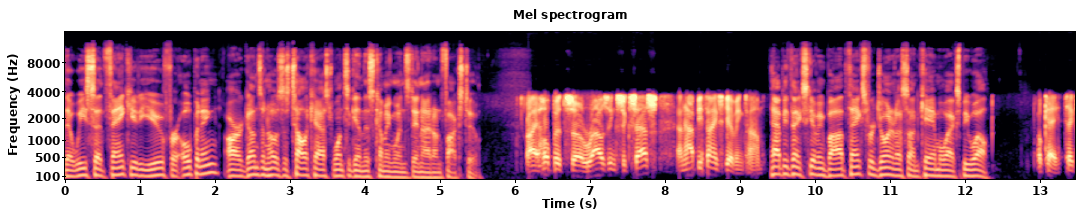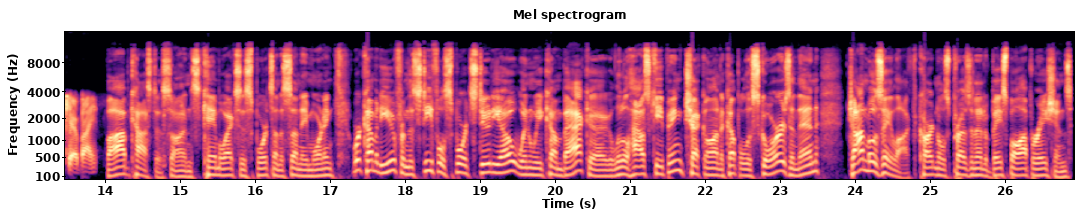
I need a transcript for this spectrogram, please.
that we said thank you to you for opening our Guns and Hoses telecast once again this coming Wednesday night on Fox 2. I hope it's a rousing success, and happy Thanksgiving, Tom. Happy Thanksgiving, Bob. Thanks for joining us on KMOX. Be well. Okay, take care. Bye. Bob Costas on KMOX's Sports on a Sunday morning. We're coming to you from the Stifel Sports Studio. When we come back, a little housekeeping, check on a couple of scores, and then John Mozeliak, the Cardinals president of baseball operations,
